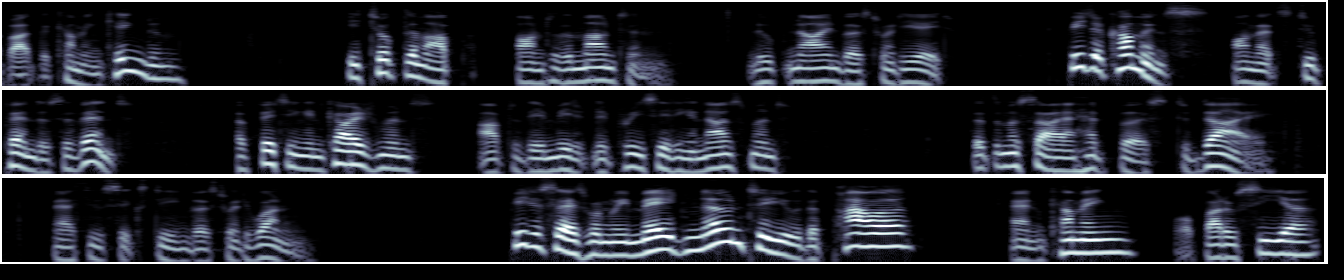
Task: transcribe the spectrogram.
about the coming kingdom, he took them up onto the mountain. Luke 9, verse 28. Peter comments on that stupendous event a fitting encouragement after the immediately preceding announcement that the Messiah had first to die. Matthew 16, verse 21. Peter says, When we made known to you the power and coming, or parousia,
